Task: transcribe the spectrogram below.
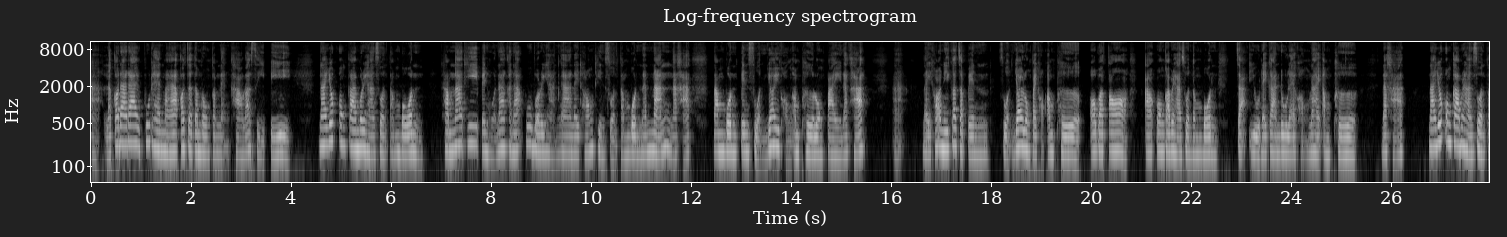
อะแล้วก็ได้ได้ผู้แทนมาก็จะดำรงตำแหน่งคราวละ 4 ปี นายกองค์การบริหารส่วนตำบลทำหน้าที่เป็นหัวหน้าคณะผู้บริหารงานในท้องถิ่นส่วนตำบลนั้นๆนะคะตำบลเป็นส่วนย่อยของอำเภอลงไปนะคะอะในข้อนี้ก็จะเป็นส่วนย่อยลงไปของอำเภอ อบตอองค์การบริหารส่วนตำบล จะอยู่ในการดูแลของนายอำเภอนะคะ นายกองค์การบริหารส่วนต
